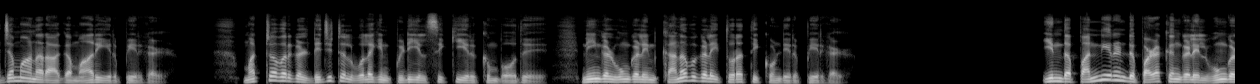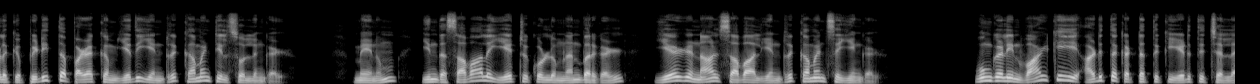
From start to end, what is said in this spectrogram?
எஜமானராக மாறியிருப்பீர்கள். மற்றவர்கள் டிஜிட்டல் உலகின் பிடியில் சிக்கியிருக்கும்போது நீங்கள் உங்களின் கனவுகளை துரத்திக் கொண்டிருப்பீர்கள். இந்த பன்னிரண்டு பழக்கங்களில் உங்களுக்கு பிடித்த பழக்கம் எது என்று கமெண்டில் சொல்லுங்கள். மேலும் இந்த சவாலை ஏற்றுக்கொள்ளும் நண்பர்கள் ஏழு நாள் சவால் என்று கமெண்ட் செய்யுங்கள். உங்களின் வாழ்க்கையை அடுத்த கட்டத்துக்கு எடுத்துச் செல்ல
